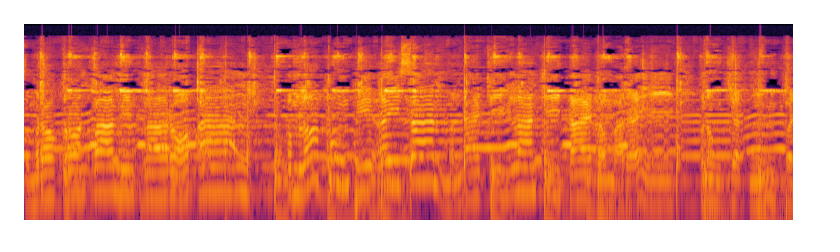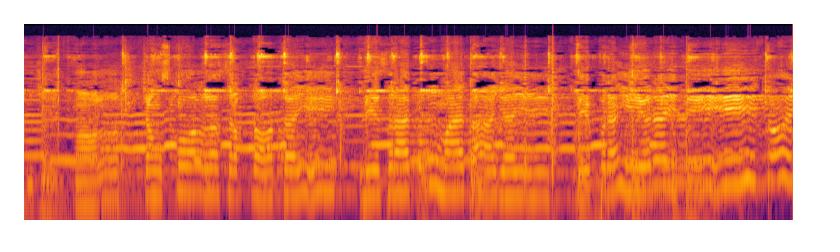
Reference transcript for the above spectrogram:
សម្រស់ក្រនបាមានខ្លារាប់អានកំឡោភូមិភាគអីសានមិនដែលជីឡានជីតែដំរីក្នុងចិត្តពិនជាឆ្ងល់ចង់ស្គាល់ស្រុកដតីលាស្រែពុកម៉ែតាយាយលាព្រៃរៃទីតុយ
